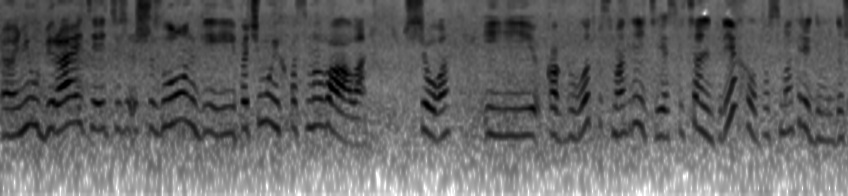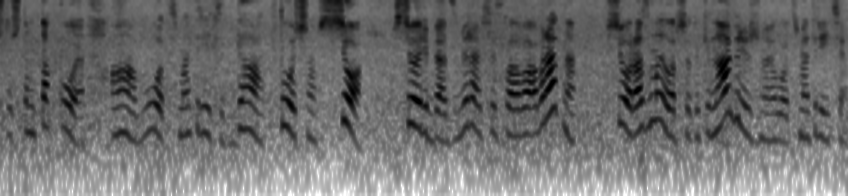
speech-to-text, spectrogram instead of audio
э, не убираете эти шезлонги и почему их посмывало. Все. И как бы вот, посмотрите, я специально приехала посмотреть, думаю, да что ж там такое. А, вот, смотрите, да, точно, все. Все, ребят, забираю все слова обратно. Все, размыло все-таки набережную, вот, смотрите.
